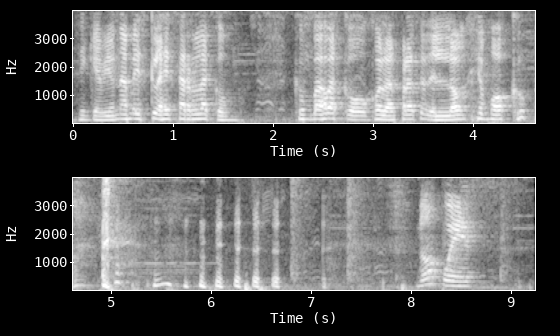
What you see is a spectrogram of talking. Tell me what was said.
Dicen que había una mezcla de esa rola con, con babas con, con la frase del longe moco. no, pues.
